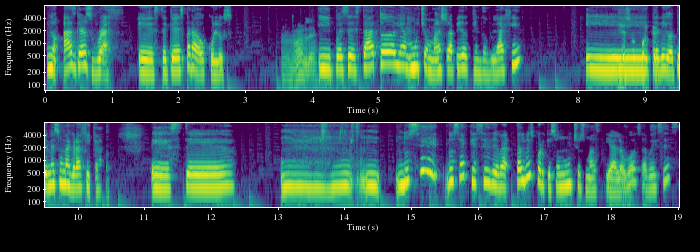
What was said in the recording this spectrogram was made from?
no, Asgard's Wrath, este que es para Oculus. Mm. Y pues está todavía mucho más rápido que en doblaje. Y, ¿Y eso por te digo, tienes una gráfica. Este. mm, No sé, no sé a qué se deba. Tal vez porque son muchos más diálogos a veces.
